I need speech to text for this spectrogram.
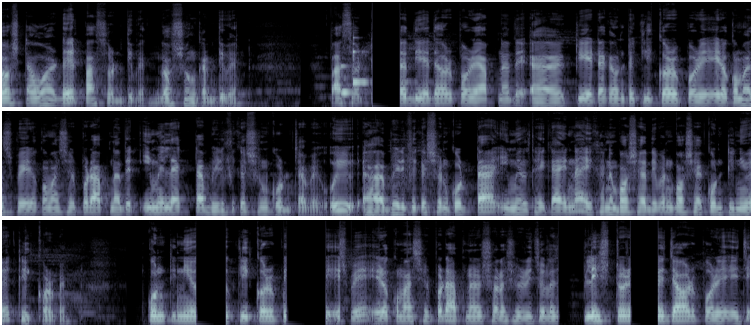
দশটা ওয়ার্ডের পাসওয়ার্ড দিবেন, দশ সংখ্যার দিবেন। পাসওয়ার্ডটা দিয়ে দেওয়ার পরে আপনাদের ক্রিয়েট অ্যাকাউন্টে ক্লিক করার পরে এরকম আসবে, এরকম আসার পরে আপনাদের ইমেল একটা ভেরিফিকেশন কোড যাবে। ওই ভেরিফিকেশন কোডটা ইমেল থেকে আই না এখানে বসায় দিবেন, বসায় কন্টিনিউয়ে ক্লিক করবেন। কন্টিনিউ ক্লিক করার আসবে এরকম আসার পরে আপনারা সরাসরি চলে প্লে স্টোরে যাওয়ার পরে এই যে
